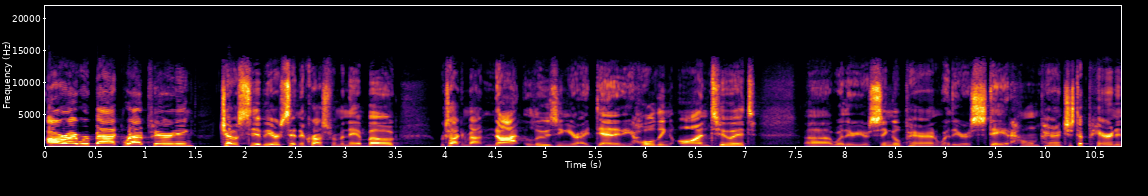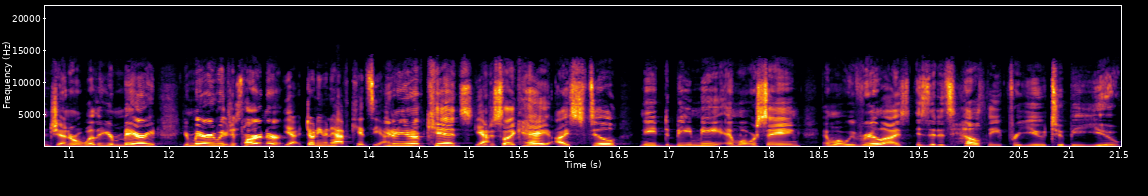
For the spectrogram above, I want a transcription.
All right, we're back. Rad parenting. Joe Sib here, sitting across from Anea Bogue. We're talking about not losing your identity, holding on to it. Uh, whether you're a single parent, whether you're a stay-at-home parent, just a parent in general, whether you're married, you're married with You're your just- partner. Yeah, don't even have kids yet. You don't even have kids. Yeah. You're just like, hey, I still need to be me. And what we're saying and what we've realized is that it's healthy for you to be you.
